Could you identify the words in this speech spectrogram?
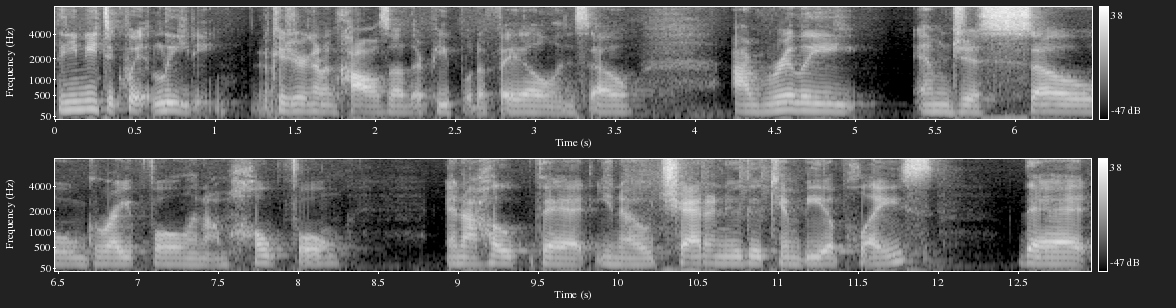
then you need to quit leading yeah. because you're going to cause other people to fail. And so I really am just so grateful and I'm hopeful. And I hope that, you know, Chattanooga can be a place that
